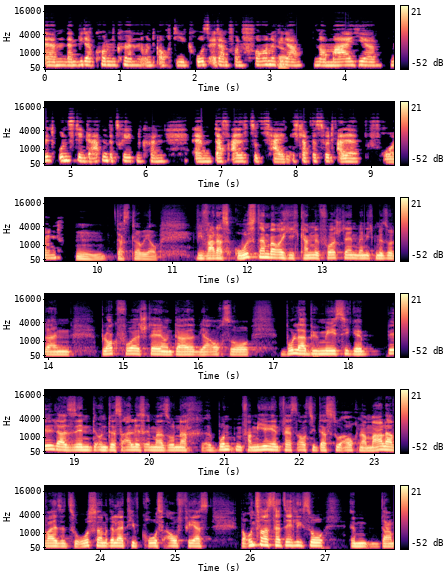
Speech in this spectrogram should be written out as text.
ähm, dann wieder kommen können und auch die Großeltern von vorne ja. wieder normal hier mit uns den Garten betreten können, ähm, das alles zu zeigen. Ich glaube, das wird alle freuen. Hm, das glaube ich auch. Wie war das Ostern bei euch? Ich kann mir vorstellen, wenn ich mir so deinen Blog vorstelle und da ja auch so Bullabü-mäßige Bilder sind und das alles immer so nach äh, buntem Familienfest aussieht, dass du auch normalerweise zu Ostern relativ groß auffährst. Bei uns war es tatsächlich so, ähm, da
